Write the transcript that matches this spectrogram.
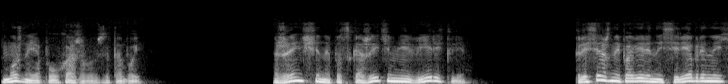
«Можно я поухаживаю за тобой?» «Женщины, подскажите мне, верить ли?» Присяжный поверенный Серебряный,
